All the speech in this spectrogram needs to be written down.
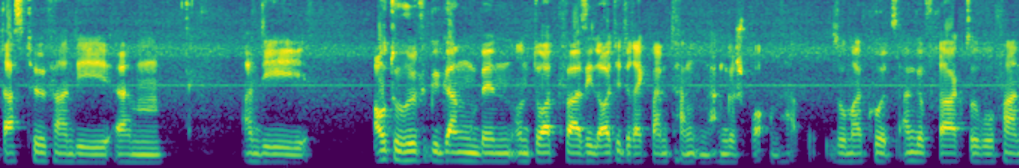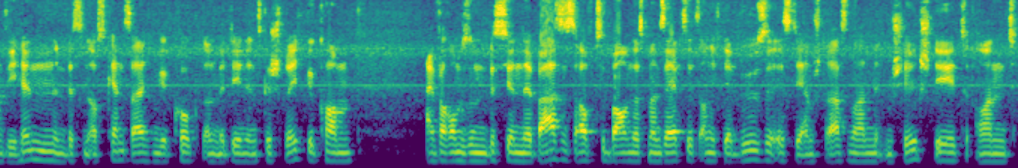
Rasthöfe, an die ähm, an die Autohöfe gegangen bin und dort quasi Leute direkt beim Tanken angesprochen habe. So mal kurz angefragt, so wo fahren sie hin, ein bisschen aufs Kennzeichen geguckt und mit denen ins Gespräch gekommen. Einfach um so ein bisschen eine Basis aufzubauen, dass man selbst jetzt auch nicht der Böse ist, der am Straßenrand mit dem Schild steht. Und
